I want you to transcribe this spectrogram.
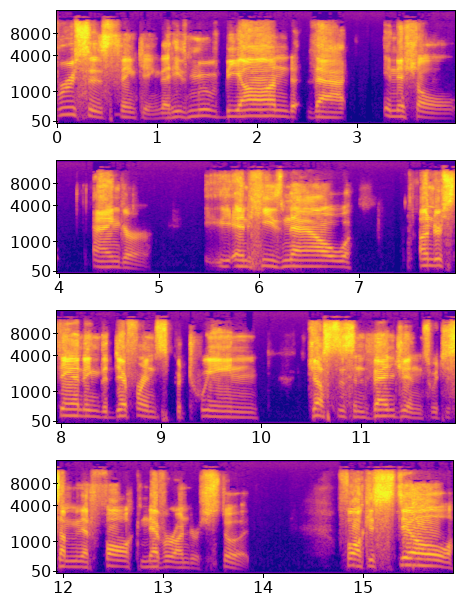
Bruce's thinking that he's moved beyond that initial anger and he's now understanding the difference between justice and vengeance, which is something that Falk never understood. Falk is still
